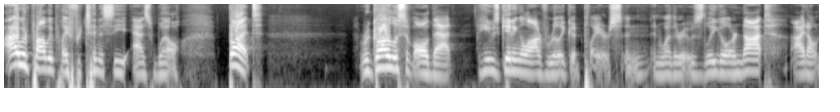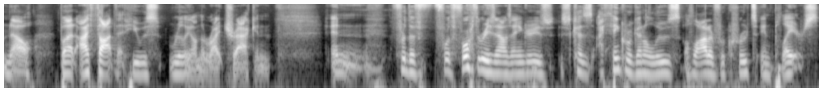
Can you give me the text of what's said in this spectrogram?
I would probably play for Tennessee as well. But regardless of all that, he was getting a lot of really good players. And, and whether it was legal or not, I don't know. But I thought that he was really on the right track, and and for the for the fourth reason I was angry is because I think we're going to lose a lot of recruits and players.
